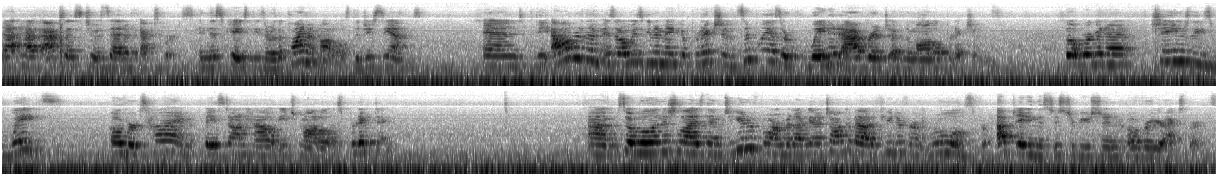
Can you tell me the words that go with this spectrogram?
that have access to a set of experts. In this case, these are the climate models, the GCMs. And the algorithm is always going to make a prediction simply as a weighted average of the model predictions. But we're going to change these weights over time based on how each model is predicting. Um, so we'll initialize them to uniform, but I'm going to talk about a few different rules for updating this distribution over your experts.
